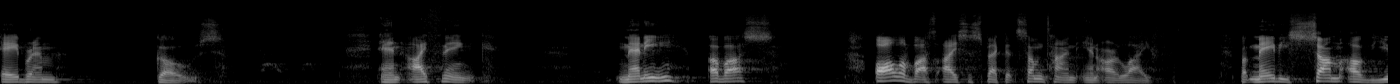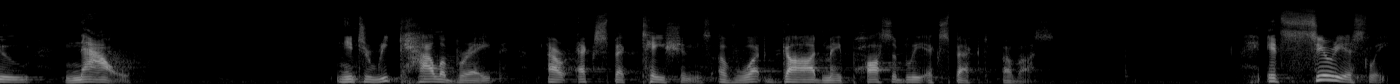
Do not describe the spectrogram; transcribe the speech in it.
Abram goes. And I think many of us, all of us, I suspect, at some time in our life, but maybe some of you now need to recalibrate our expectations of what God may possibly expect of us. It seriously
